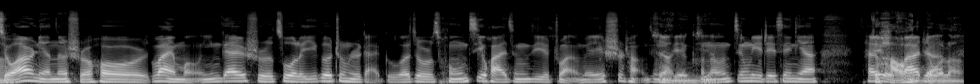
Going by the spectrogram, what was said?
九二年的时候，外蒙应该是做了一个政治改革，就是从计划经济转为市场经济。可能经历这些年，它有发展了。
